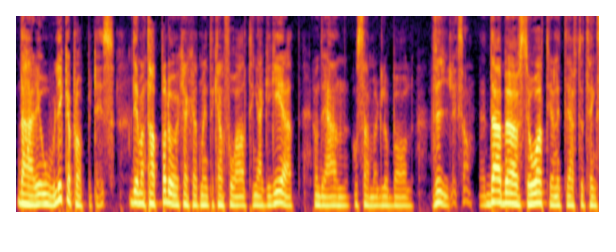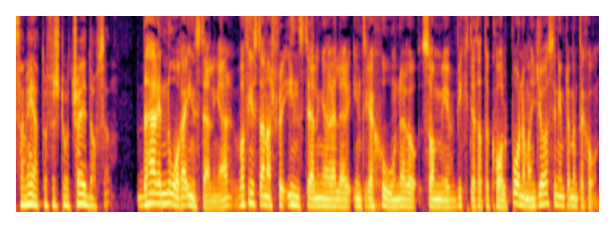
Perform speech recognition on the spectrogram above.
det här är olika properties. Det man tappar då är kanske att man inte kan få allting aggregerat under en och samma global vy. Liksom. Där behövs det återigen lite eftertänksamhet och förstå trade-offsen. Det här är några inställningar. Vad finns det annars för inställningar eller integrationer som är viktigt att ha koll på när man gör sin implementation?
